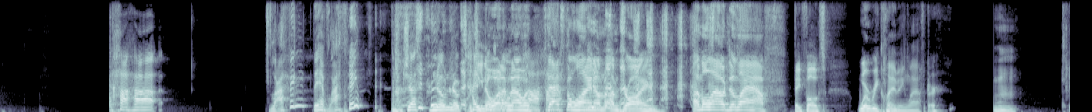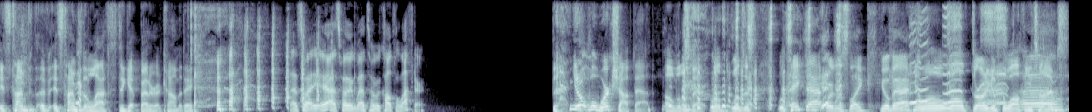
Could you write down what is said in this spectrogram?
haha. Laughing? They have laughing? Just no, no, no. But you know what? I'm out, not. haha. That's the line I'm, I'm drawing. I'm allowed to laugh. Hey, folks, we're reclaiming laughter. Hmm. It's time for the, it's time for the left to get better at comedy. That's why. Yeah, that's why. That's why we call it the lefter. you know, we'll workshop that a little bit. We'll we'll just we'll take that. We'll just like go back and we'll we'll throw it against the wall a few oh. times.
